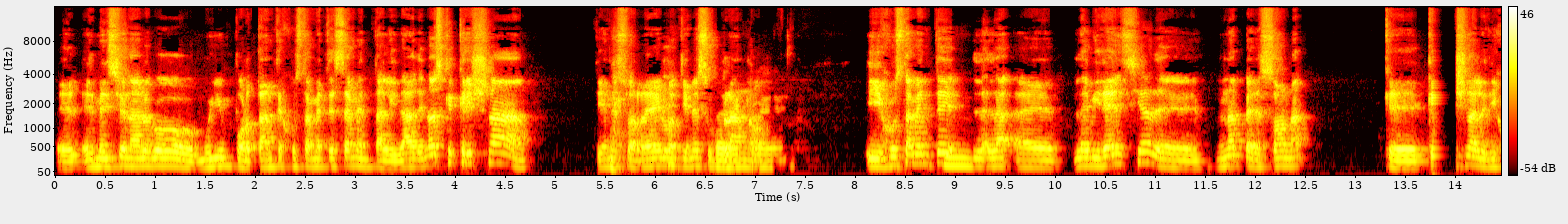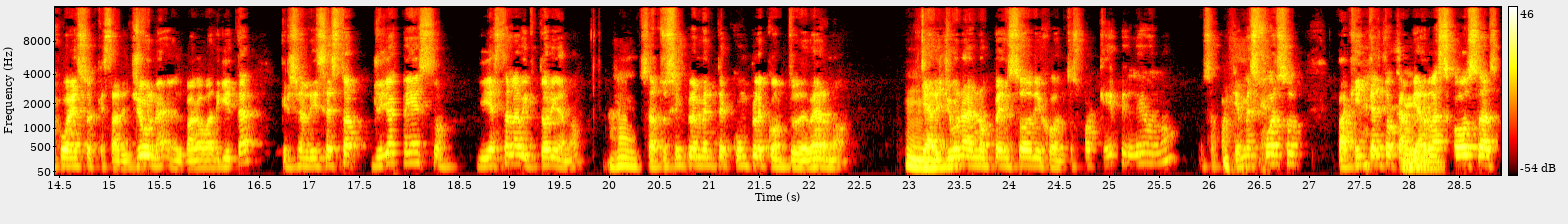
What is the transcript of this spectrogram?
él, menciona algo muy importante, justamente esa mentalidad de, no, es que Krishna tiene su arreglo, tiene su plano. Y justamente mm. la, eh, la, evidencia de una persona que Krishna le dijo eso, que es Arjuna, en el Bhagavad Gita, Krishna le dice, esto, yo ya gané esto, y esta es la victoria, ¿no? O sea, tú simplemente cumple con tu deber, ¿no? Mm. Y Arjuna no pensó, dijo, entonces, ¿para qué peleo, no? O sea, ¿para qué me esfuerzo? ¿Para qué intento cambiar las cosas?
